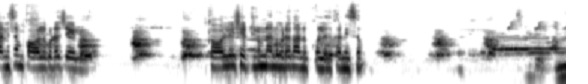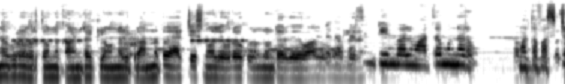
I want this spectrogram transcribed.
కనీసం కాల్ కూడా చేయలేదు. కాల్ చేసి ఎట్లున్నాను కూడా కనుక్కోలేదు కనీసం. అన్న కూడా ఎవరితో ఉన్న కాంటాక్ట్లో ఉన్నాడు ఇప్పుడు అన్నతో యాక్ట్ చేసిన వాళ్ళు ఎవరో ఒకరు ఉంటారు కదా వాళ్ళు? టీం వాళ్ళు మాత్రం ఉన్నారు మాతో ఫస్ట్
